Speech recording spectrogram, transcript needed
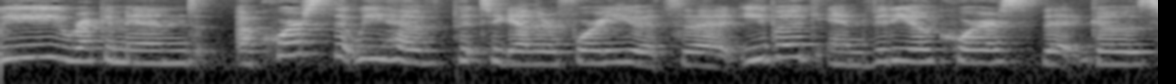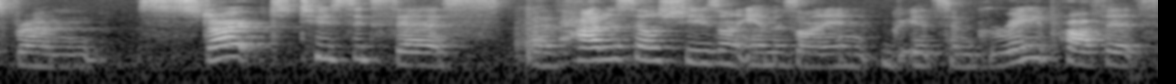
we recommend a course that we have put together for you. It's an ebook and video course that goes from start to success of how to sell shoes on Amazon and get some great profits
